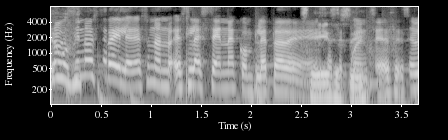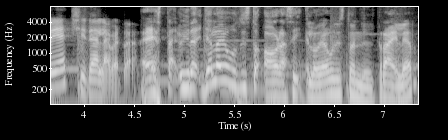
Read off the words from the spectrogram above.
no, si no es trailer, es, una, es la escena completa de esa secuencia. Se, se, veía chida, la verdad. Está, mira, ya lo habíamos visto. Ahora sí, lo habíamos visto en el tráiler.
